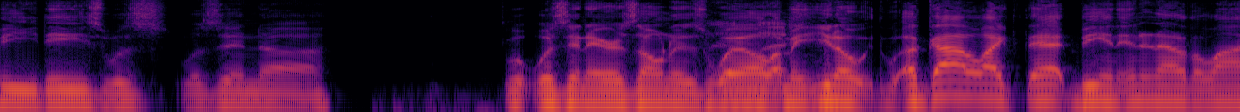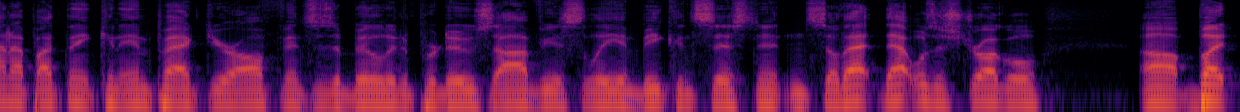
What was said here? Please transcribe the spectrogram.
PEDs was was in uh, was in Arizona as well. I mean, you know, a guy like that being in and out of the lineup, I think can impact your offense's ability to produce, obviously, and be consistent. And so that that was a struggle. Uh, but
